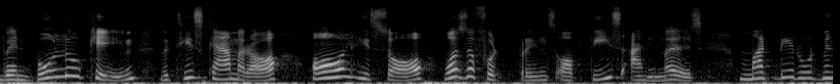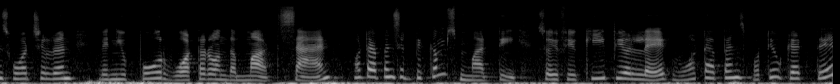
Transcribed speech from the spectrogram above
When Bholu came with his camera, all he saw was the footprints of these animals. Muddy road means what children? When you pour water on the mud, sand, what happens? It becomes muddy. So if you keep your leg, what happens? What you get there?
